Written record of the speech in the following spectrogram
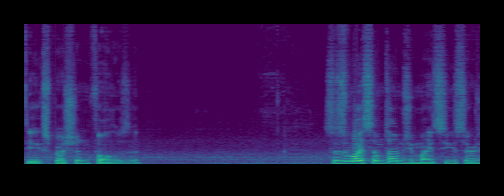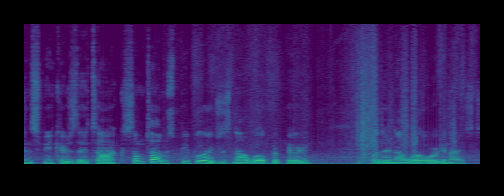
The expression follows it. So this is why sometimes you might see certain speakers they talk. Sometimes people are just not well prepared or they're not well organized.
